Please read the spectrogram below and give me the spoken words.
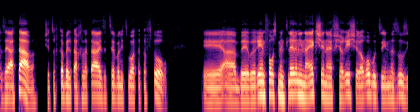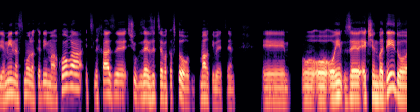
זה האתר, שצריך לקבל את ההחלטה איזה צבע לצבוע את הכפתור. אה, ב-reinforcement learning האקשן האפשרי של הרובוט זה אם לזוז ימינה, שמאלה, קדימה, אחורה, אצלך זה, שוב, זה, זה צבע כפתור, אמרתי בעצם. אה, או, או, או אם זה אקשן בדיד, או,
